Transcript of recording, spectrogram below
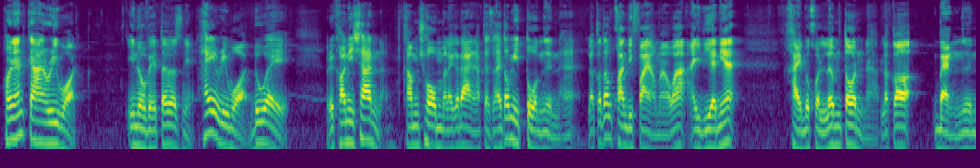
เพราะฉะนั้นการ reward innovators เนี่ยให้ reward ด้วย recognition คำชมอะไรก็ได้นะครับแต่สุดท้ายต้องมีตัวเงินฮะแล้วก็ต้อง quantify ออกมาว่าไอเดียเนี้ยใครเป็นคนเริ่มต้นนะครับแล้วก็แบ่งเงิน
